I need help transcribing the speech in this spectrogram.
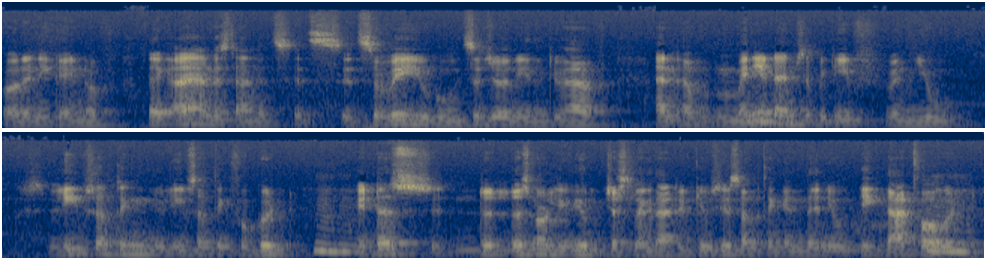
or any kind of like I understand it's it's it's a way you go, it's a journey that you have, and um, many Mm. times I believe when you leave something, you leave something for good. Mhm. It does it does not leave you just like that. It gives you something, and then you take that forward, Mhm.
